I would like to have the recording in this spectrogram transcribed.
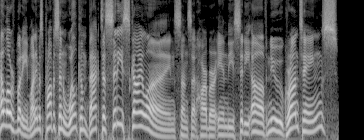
Hello, everybody. My name is Pravus, and welcome back to Cities Skylines, Sunset Harbor in the city of New Gruntings.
